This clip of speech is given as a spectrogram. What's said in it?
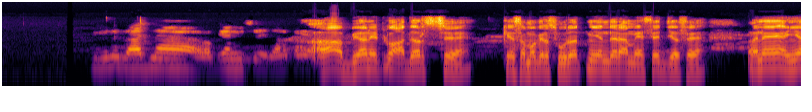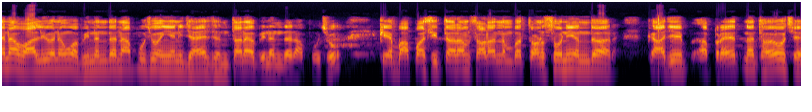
અભિયાન વિશે જાણકારી આ અભિયાન એટલું આદર્શ છે કે સમગ્ર સુરતની અંદર આ મેસેજ જશે. અને અહીંયાના વાલીઓને હું અભિનંદન આપું છું, અહીંયાની જાહેર જનતાને અભિનંદન આપું છું કે બાપા સીતારામ શાળા નંબર ત્રણસોની અંદર આજે પ્રયત્ન થયો છે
